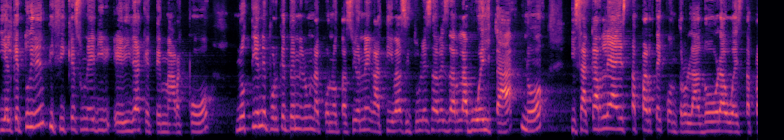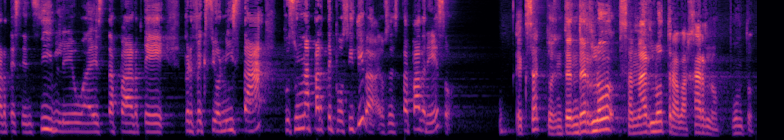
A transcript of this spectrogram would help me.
Y el que tú identifiques una herida que te marcó no tiene por qué tener una connotación negativa si tú le sabes dar la vuelta, ¿no? Y sacarle a esta parte controladora o a esta parte sensible o a esta parte perfeccionista, pues una parte positiva. O sea, está padre eso. Exacto, entenderlo, sanarlo, trabajarlo, punto.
